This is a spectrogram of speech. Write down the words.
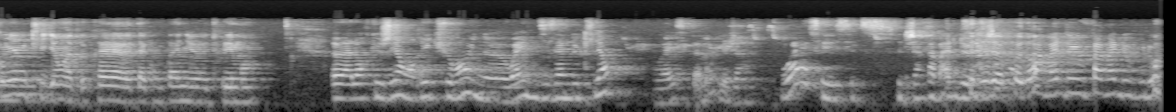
Combien de clients à peu près euh, t'accompagnent euh, tous les mois? Alors que j'ai en récurrent une, ouais, une dizaine de clients. Ouais, c'est pas mal déjà. Ouais, c'est, déjà pas mal de. Déjà pas mal de pas mal de boulot.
